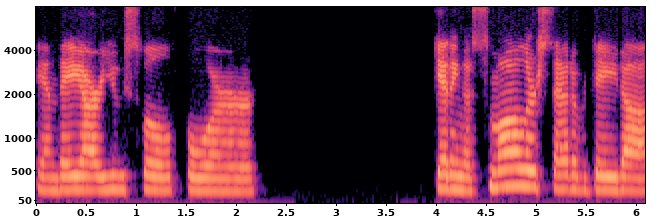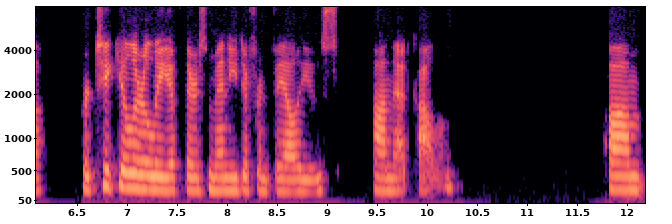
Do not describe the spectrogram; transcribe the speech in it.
and they are useful for getting a smaller set of data, particularly if there's many different values on that column. Um,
